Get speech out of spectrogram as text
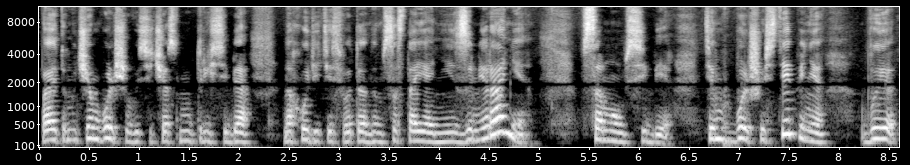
Поэтому чем больше вы сейчас внутри себя находитесь в этом состоянии замирания в самом себе, тем в большей степени вы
